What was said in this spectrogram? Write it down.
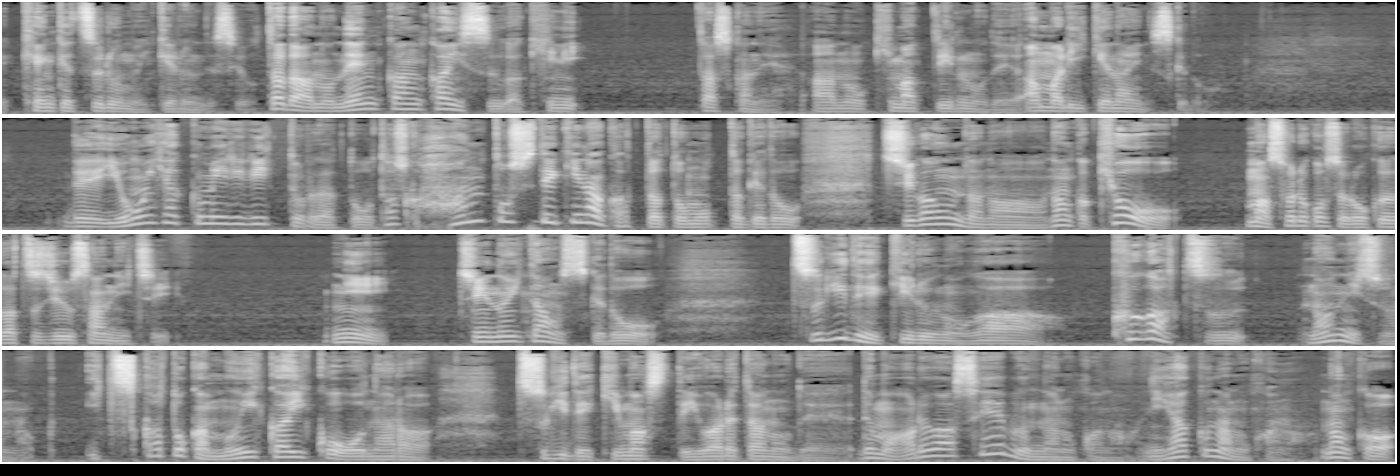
ー、献血ルーム行けるんですよ。ただ、あの、年間回数が気に、確かね、あの、決まっているので、あんまり行けないんですけど。で、400ml だと、確か半年できなかったと思ったけど、違うんだななんか今日、まあ、それこそ6月13日に血抜いたんですけど、次できるのが、9月何日だな ?5 日とか6日以降なら次できますって言われたので、でもあれは成分なのかな ?200 なのかな？なんか、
